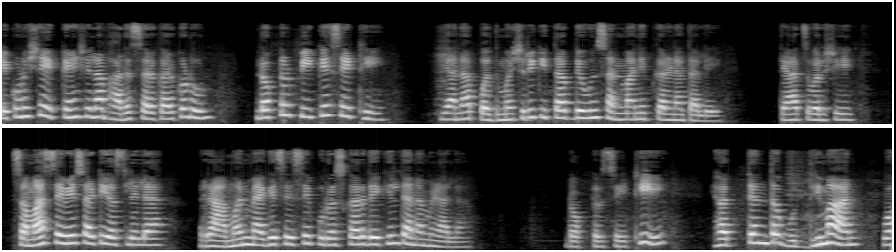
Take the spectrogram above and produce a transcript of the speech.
एकोणीसशे एक्क्याऐंशीला भारत सरकारकडून डॉक्टर पी के सेठी यांना पद्मश्री किताब देऊन सन्मानित करण्यात आले. त्याच वर्षी समाजसेवेसाठी असलेल्या रामन मॅगेसेसे पुरस्कार देखील त्यांना मिळाला. डॉक्टर सेठी हे अत्यंत बुद्धिमान व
